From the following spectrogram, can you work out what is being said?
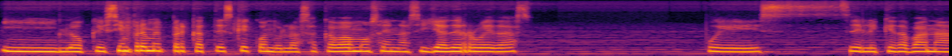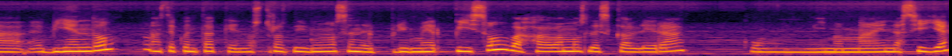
y lo que siempre me percaté es que cuando la sacábamos en la silla de ruedas, pues se le quedaban a- viendo. Haz de cuenta que nosotros vivimos en el primer piso, bajábamos la escalera con mi mamá en la silla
